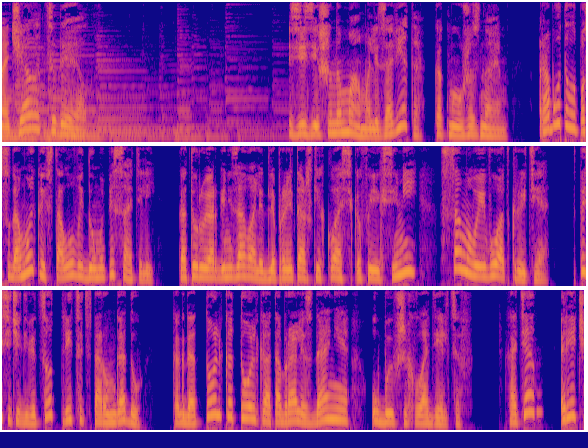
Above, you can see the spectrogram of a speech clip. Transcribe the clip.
Начало ЦДЛ. Зизишина мама Лизавета, как мы уже знаем, работала посудомойкой в столовой Дома писателей, которую организовали для пролетарских классиков и их семей с самого его открытия в 1932 году, когда только-только отобрали здание у бывших владельцев. Хотя речь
